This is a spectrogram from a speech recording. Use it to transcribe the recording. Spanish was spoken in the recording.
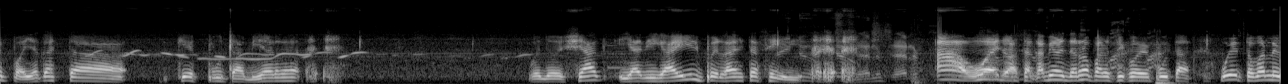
Este Epa, y acá está... Qué puta mierda. Bueno, Jack y Abigail, pero la de esta Sadie. ah, bueno, hasta cambiaron de ropa los hijos de puta. Voy a tomarle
